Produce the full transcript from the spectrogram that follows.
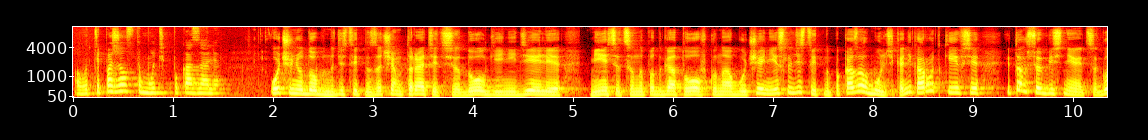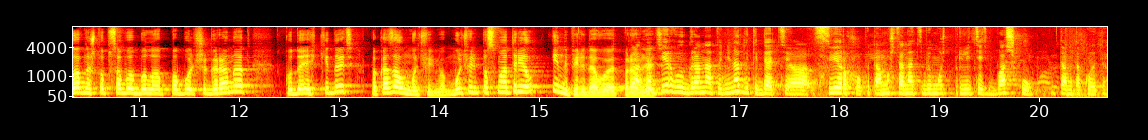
А вот тебе, пожалуйста, мультик показали. Очень удобно, действительно. Зачем тратить долгие недели, месяцы на подготовку, на обучение? Если действительно показал мультик, они короткие все, и там все объясняется. Главное, чтобы с собой было побольше гранат, куда их кидать. Показал мультфильм, мультфильм посмотрел и на передовой Да, там отправлять. первую гранату не надо кидать э, сверху, потому что она тебе может прилететь в башку. Там такой-то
